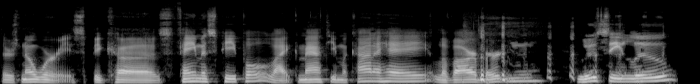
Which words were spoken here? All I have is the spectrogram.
there's no worries because famous people like Matthew McConaughey, LeVar Burton, Lucy Liu,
